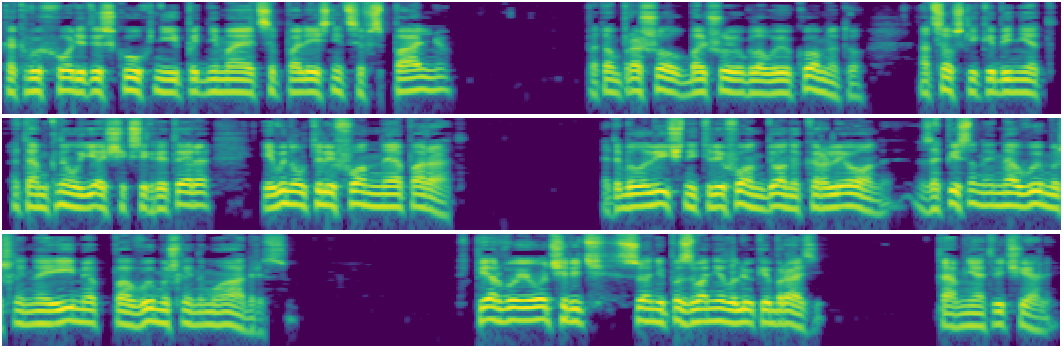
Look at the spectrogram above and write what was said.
как выходит из кухни и поднимается по лестнице в спальню. Потом прошел в большую угловую комнату, отцовский кабинет, отомкнул ящик секретера и вынул телефонный аппарат. Это был личный телефон Дона Корлеоне, записанный на вымышленное имя по вымышленному адресу. В первую очередь Сони позвонил Люке Брази. Там не отвечали.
